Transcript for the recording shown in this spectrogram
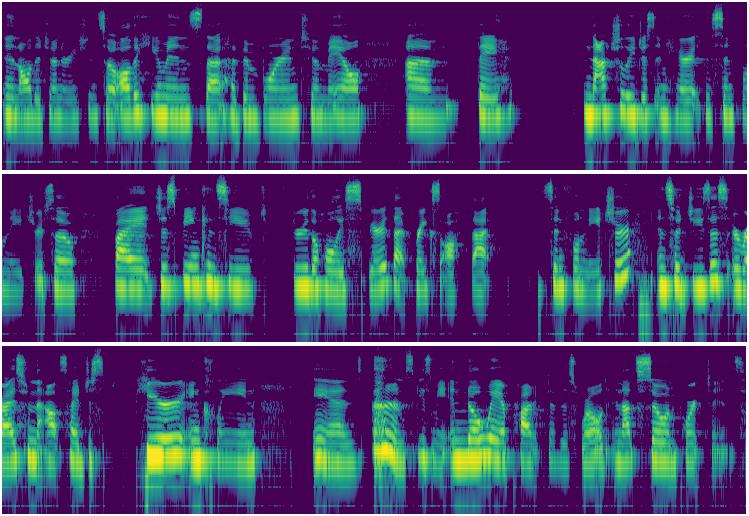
and all the generations. So all the humans that have been born to a male, um, they naturally just inherit the sinful nature. So by just being conceived through the Holy Spirit, that breaks off that sinful nature. And so Jesus arrives from the outside just pure and clean and, excuse me, in no way a product of this world. And that's so important.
